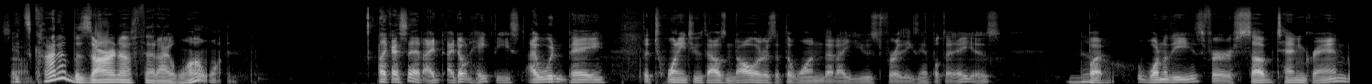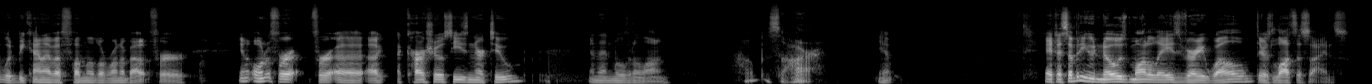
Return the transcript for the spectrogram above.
so, It's kind of bizarre enough that I want one. Like I said, I, I don't hate these. I wouldn't pay the twenty two thousand dollars that the one that I used for the example today is. No. But one of these for sub ten grand would be kind of a fun little runabout for you know own it for for a, a, a car show season or two, and then move it along. how bizarre. Yep. Yeah, to somebody who knows Model A's very well, there's lots of signs.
